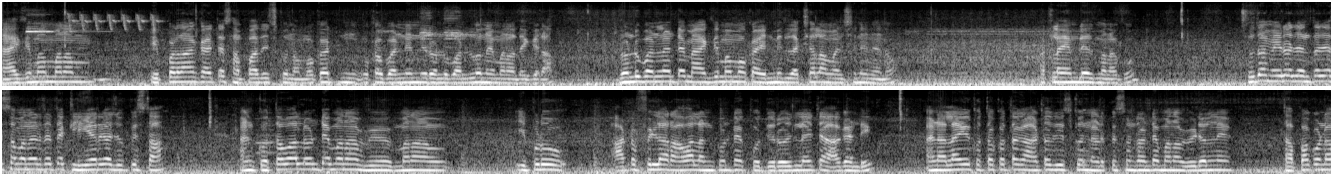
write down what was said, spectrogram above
మ్యాక్సిమం మనం ఇప్పటిదాకా అయితే సంపాదించుకున్నాం. ఒక ఒక బండిని రెండు బండ్లు ఉన్నాయి మన దగ్గర. రెండు బండ్లు అంటే మ్యాక్సిమం ఒక ఎనిమిది లక్షల మనిషిని నేను. అట్లా ఏం లేదు మనకు. చూద్దాం ఈరోజు ఎంత చేస్తాం అనేది అయితే క్లియర్గా చూపిస్తా. అండ్ కొత్త వాళ్ళు ఉంటే మన మన ఇప్పుడు ఆటో ఫీల్డ్లో రావాలనుకుంటే కొద్ది రోజులు అయితే ఆగండి. అండ్ అలాగే కొత్త కొత్తగా ఆటో తీసుకొని నడిపిస్తుంటే మన వీడియోని తప్పకుండా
